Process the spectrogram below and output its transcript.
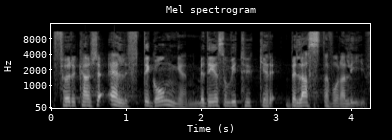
för kanske elfte gången med det som vi tycker belastar våra liv.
